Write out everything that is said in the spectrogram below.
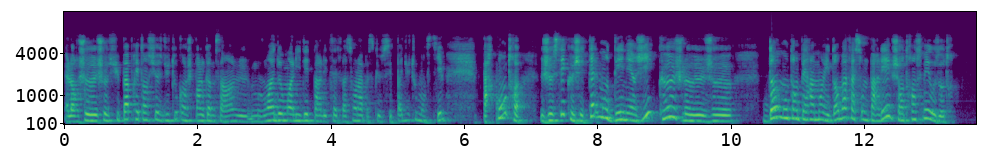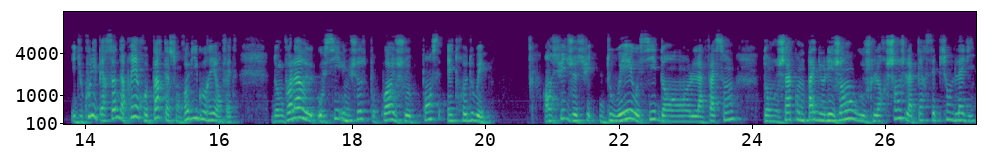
Alors je ne suis pas prétentieuse du tout quand je parle comme ça. Hein. Loin de moi l'idée de parler de cette façon-là parce que c'est pas du tout mon style. Par contre, je sais que j'ai tellement d'énergie que je, dans mon tempérament et dans ma façon de parler, j'en transmets aux autres. Et du coup, les personnes, après, repartent, elles sont revigorées, en fait. Donc voilà euh, aussi une chose pourquoi je pense être douée. Ensuite, je suis douée aussi dans la façon dont j'accompagne les gens, où je leur change la perception de la vie.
